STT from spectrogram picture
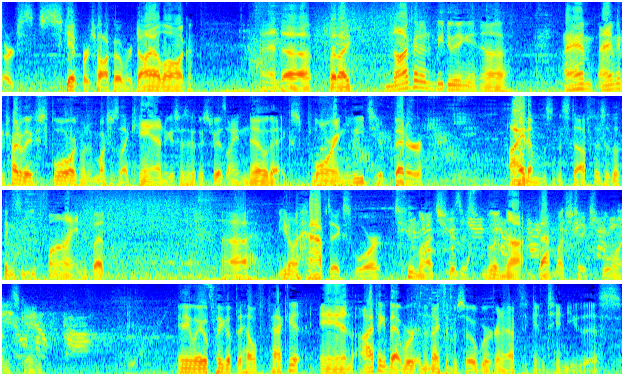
or skip or talk over dialogue. And uh, but I'm not gonna be doing it. Uh, I am I am gonna try to explore as much, as I can because, because I know that exploring leads you to better items and stuff. Those are the things that you find, but uh, you don't have to explore too much because there's really not that much to explore in this game. Anyway, we'll pick up the health packet, and I think that we're in the next episode we're going to have to continue this.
